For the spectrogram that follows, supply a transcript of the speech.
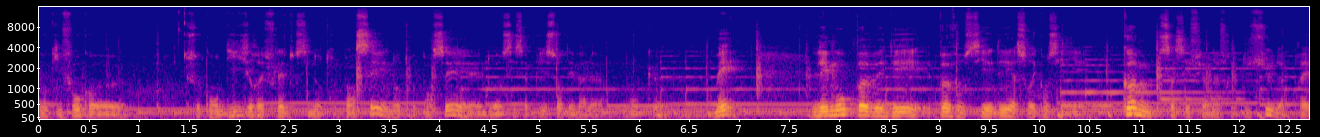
donc il faut que ce qu'on dit reflète aussi notre pensée. notre pensée doit aussi s'appuyer sur des valeurs. Donc, euh, mais les mots peuvent, aider, peuvent aussi aider à se réconcilier. Comme ça s'est fait en Afrique du Sud après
